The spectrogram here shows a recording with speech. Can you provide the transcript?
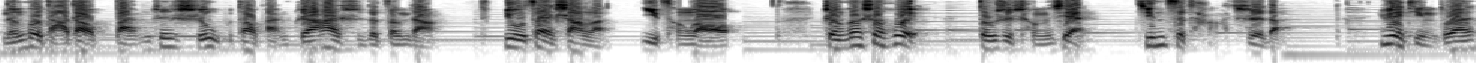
能够达到百分之十五到百分之二十的增长，又再上了一层楼。整个社会都是呈现金字塔式的，越顶端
